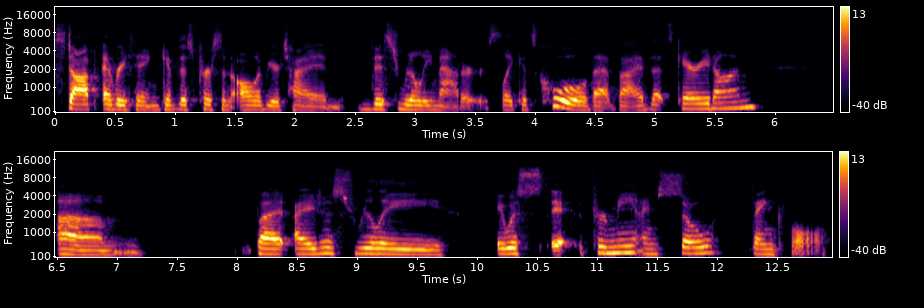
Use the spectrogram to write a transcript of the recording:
stop everything. Give this person all of your time. This really matters. Like it's cool that vibe that's carried on. Um but i just really it was it, for me i'm so thankful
